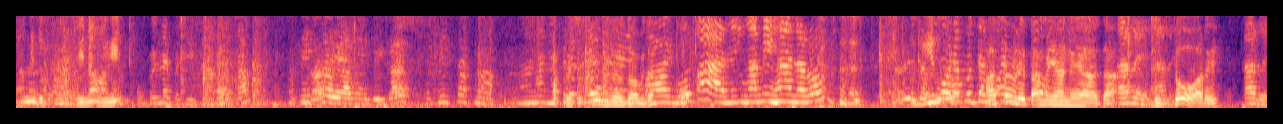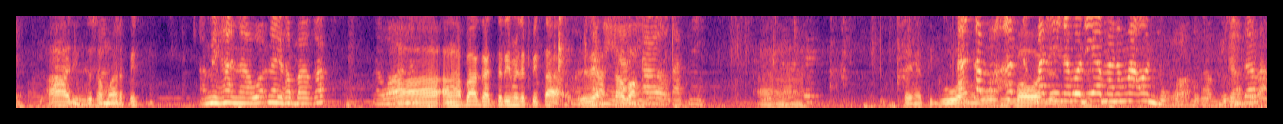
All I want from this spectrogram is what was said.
Angin tu sina angin. Wala pa si kaka ka. Mare hangin tikas. Pitas na. Pwes ko bitaw daw bitaw Buka, ni ngamihan na ron. Himo na po asa ulit amihan yata Are, dito are Are, ah dito sa Marpit amihan na, wa na yung habagat. Ah ang habagat diri malipita diri sawang ah tay na tiguan Ang tamo, mo ang bawa bali na mo di ama nang ngaon. Dara.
